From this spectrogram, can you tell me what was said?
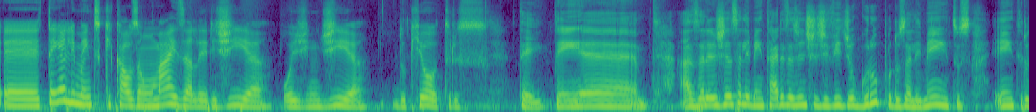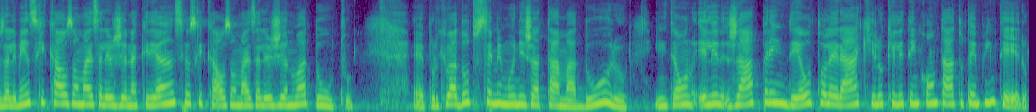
é, tem alimentos que causam mais alergia hoje em dia do que outros? Tem. Tem é, as alergias alimentares, a gente divide o grupo dos alimentos entre os alimentos que causam mais alergia na criança e os que causam mais alergia no adulto. É, porque o adulto semi-imune já está maduro, então ele já aprendeu a tolerar aquilo que ele tem contato o tempo inteiro.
